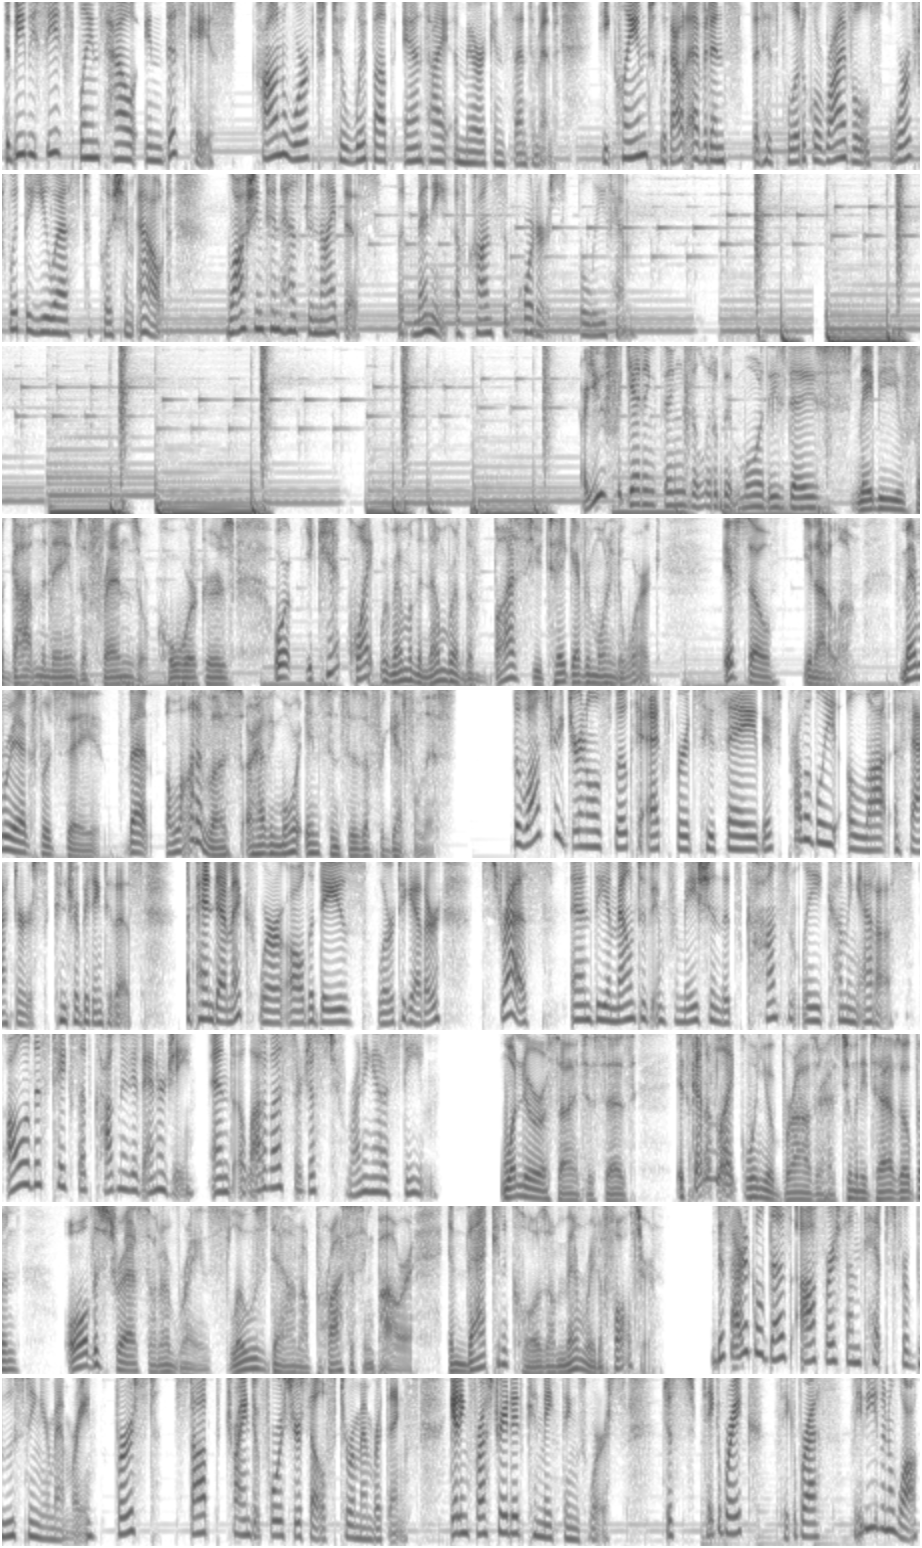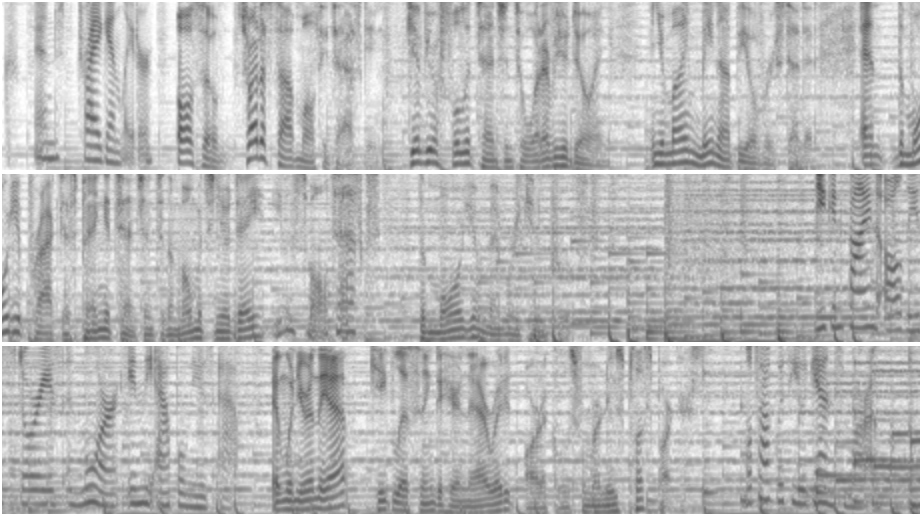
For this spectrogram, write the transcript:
The BBC explains how, in this case, Khan worked to whip up anti American sentiment. He claimed, without evidence, that his political rivals worked with the U.S. to push him out. Washington has denied this, but many of Khan's supporters believe him. Are you forgetting things a little bit more these days? Maybe you've forgotten the names of friends or coworkers, or you can't quite remember the number of the bus you take every morning to work. If so, you're not alone. Memory experts say that a lot of us are having more instances of forgetfulness. The Wall Street Journal spoke to experts who say there's probably a lot of factors contributing to this a pandemic where all the days blur together, stress, and the amount of information that's constantly coming at us. All of this takes up cognitive energy, and a lot of us are just running out of steam. One neuroscientist says it's kind of like when your browser has too many tabs open. All the stress on our brains slows down our processing power, and that can cause our memory to falter. This article does offer some tips for boosting your memory. First, stop trying to force yourself to remember things. Getting frustrated can make things worse. Just take a break, take a breath, maybe even a walk, and try again later. Also, try to stop multitasking. Give your full attention to whatever you're doing, and your mind may not be overextended. And the more you practice paying attention to the moments in your day, even small tasks, the more your memory can improve. You can find all these stories and more in the Apple News app. And when you're in the app, keep listening to hear narrated articles from our News Plus partners. We'll talk with you again tomorrow.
